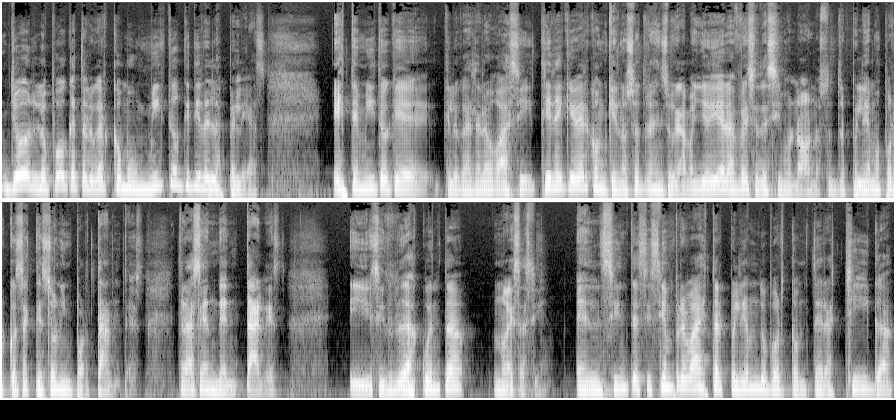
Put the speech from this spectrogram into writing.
yo lo puedo catalogar como un mito que tienen las peleas. Este mito que, que lo catalogo así tiene que ver con que nosotros en su gran mayoría de las veces decimos, no, nosotros peleamos por cosas que son importantes, trascendentales. Y si tú te das cuenta, no es así. En síntesis, siempre vas a estar peleando por tonteras chicas,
